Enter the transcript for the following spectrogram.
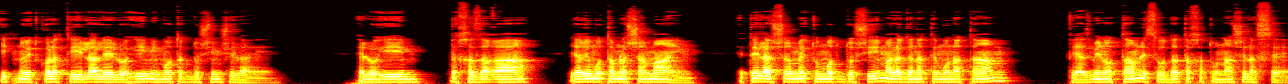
ייתנו את כל התהילה לאלוהים ממות הקדושים שלהם. אלוהים, בחזרה, ירים אותם לשמיים, את אלה אשר מתו מות קדושים על הגנת אמונתם, ויזמין אותם לסעודת החתונה של השה.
